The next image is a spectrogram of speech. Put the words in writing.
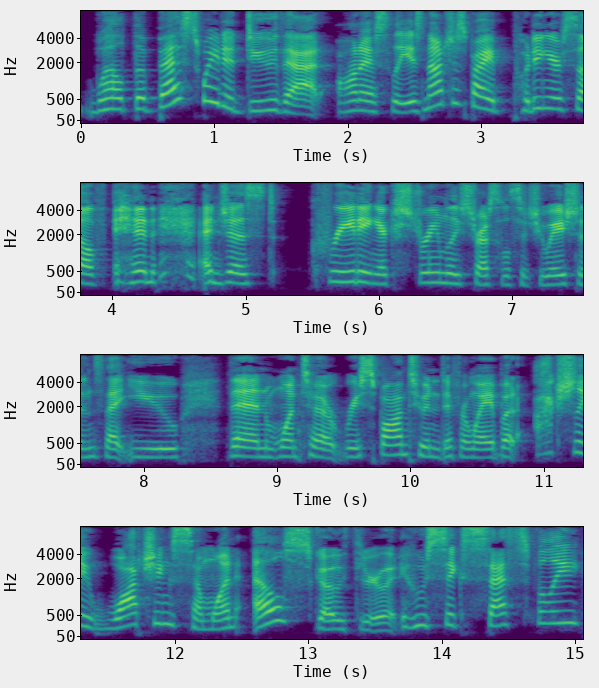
Well, the best way to do that, honestly, is not just by putting yourself in and just creating extremely stressful situations that you then want to respond to in a different way, but actually watching someone else go through it who successfully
